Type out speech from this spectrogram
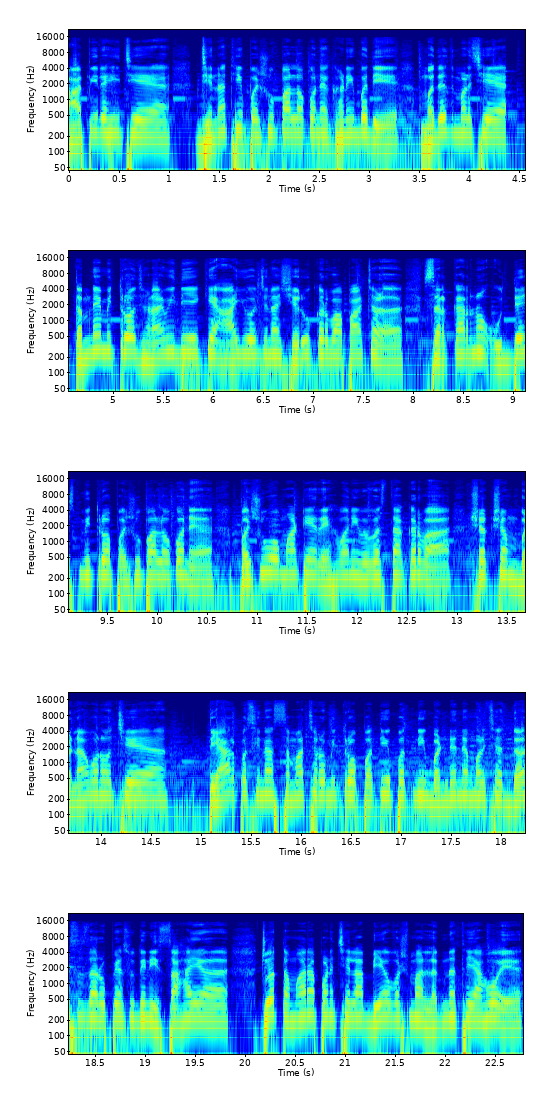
આપી રહી છે. જેનાથી પશુપાલકોને ઘણી બધી મદદ મળશે. તમને મિત્રો જણાવી દઈએ કે આ યોજના શરૂ કરવા પાછળ સરકારનો ઉદ્દેશ મિત્રો પશુપાલકોને પશુઓ માટે રહેવાની વ્યવસ્થા કરવા સક્ષમ બનાવવાનો છે. ત્યાર પછીના સમાચારો મિત્રો, પતિ પત્ની બંનેને મળશે દસ હજાર રૂપિયા સુધીની સહાય. જો તમારા પણ છેલ્લા બે વર્ષમાં લગ્ન થયા હોય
